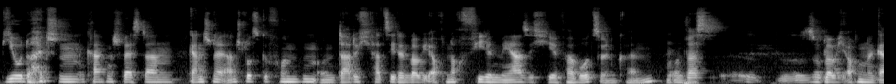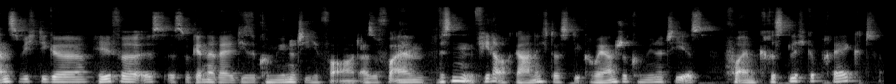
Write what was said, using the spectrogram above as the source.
biodeutschen Krankenschwestern ganz schnell Anschluss gefunden und dadurch hat sie dann, glaube ich, auch noch viel mehr sich hier verwurzeln können. Und was äh, so, glaube ich, auch eine ganz wichtige Hilfe ist, ist so generell diese Community hier vor Ort. Also vor allem wissen viele auch gar nicht, dass die koreanische Community ist vor allem christlich geprägt.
